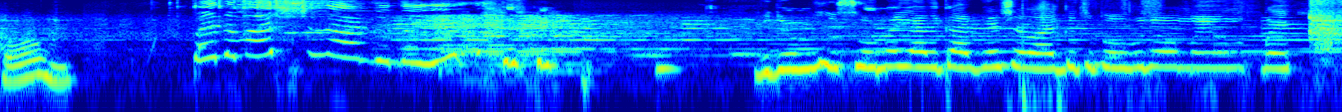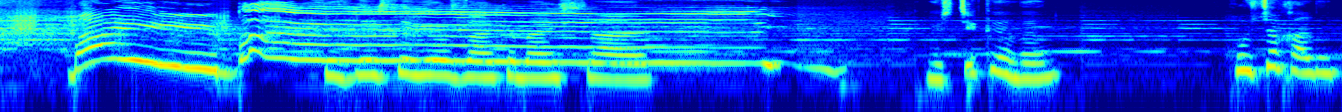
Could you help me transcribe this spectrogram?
Tamam mı? Aşçı nerede dayı? Videomuzun sonuna geldik arkadaşlar. Like atıp abone olmayı unutmayın. Bye. Bye. Sizleri seviyoruz arkadaşlar. Hoşçakalın. Hoşça kalın.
